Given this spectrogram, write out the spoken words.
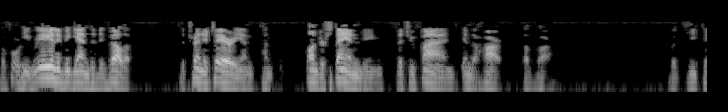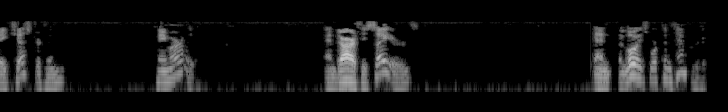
before he really began to develop the Trinitarian understanding that you find in the heart of Barth. But G.K. Chesterton came earlier. And Dorothy Sayers and Lewis were contemporaries.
